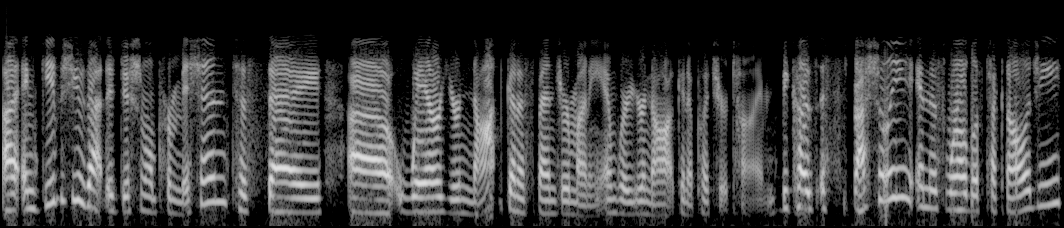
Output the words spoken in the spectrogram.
uh, and gives you that additional permission to say uh, where you're not going to spend your money and where you're not going to put your time. Because especially in this world of technology,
